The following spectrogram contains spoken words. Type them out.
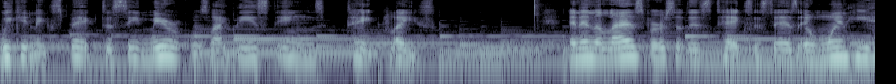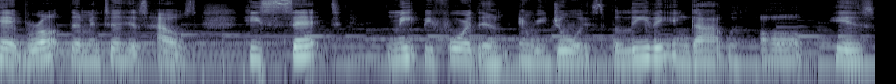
we can expect to see miracles like these things take place. And in the last verse of this text, it says, And when he had brought them into his house, he set meat before them and rejoiced, believing in God with all his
